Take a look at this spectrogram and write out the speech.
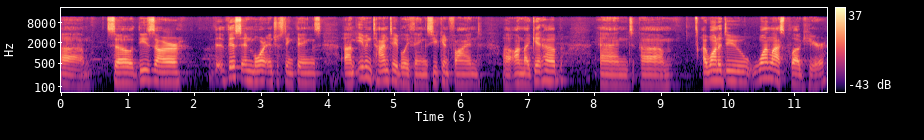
Um, so these are, th- this and more interesting things, um, even timetable things, you can find uh, on my GitHub. And um, I want to do one last plug here,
